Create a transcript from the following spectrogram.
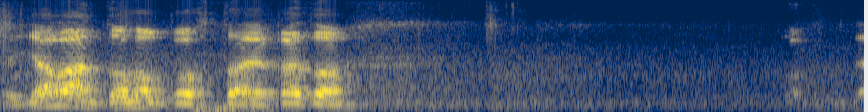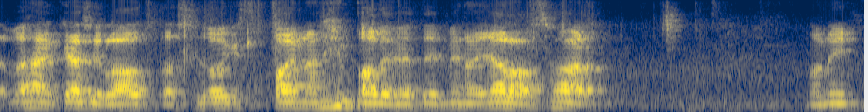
Sen jalan tohon kohtaan ja katon. Vähän käsillä ottaa, se oikeasti painaa niin paljon, ettei mennä jalan saada. No niin.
